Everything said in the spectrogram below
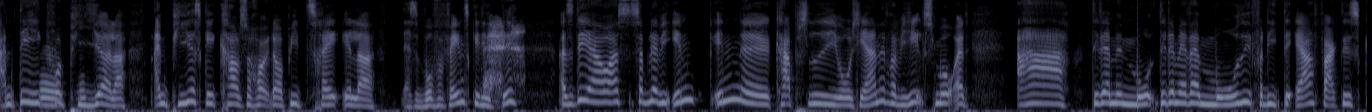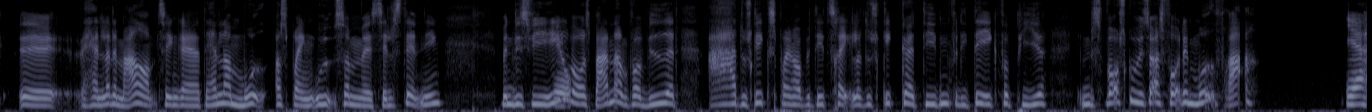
jamen, det er ikke for mm. piger, eller jamen, piger skal ikke kravle så højt op i et træ, eller altså, hvorfor fanden skal de det? Altså det er jo også, så bliver vi indkapslet ind, i vores hjerne fra vi er helt små, at ah, det der med mod, det der med at være modig, fordi det er faktisk, øh, handler det meget om, tænker jeg, det handler om mod at springe ud som øh, selvstændig, ikke? Men hvis vi hele jo. vores barndom får at vide, at ah, du skal ikke springe op i det træ, eller du skal ikke gøre ditten, fordi det er ikke for piger, hvor skulle vi så også få det mod fra? Ja,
